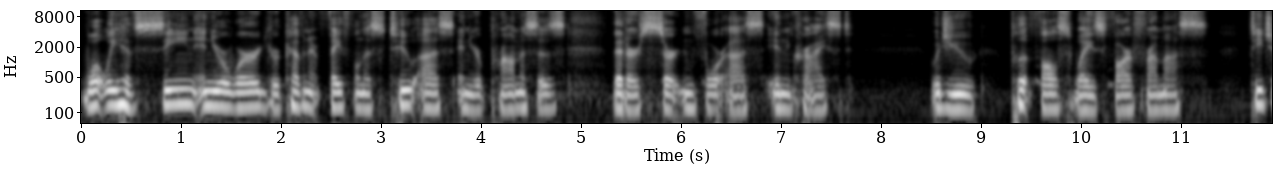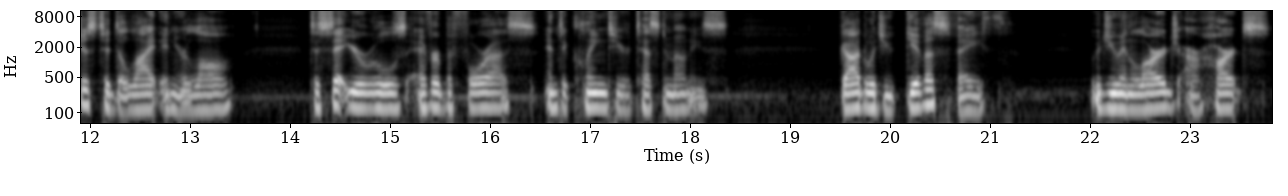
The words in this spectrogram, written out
what we have seen in your word, your covenant faithfulness to us, and your promises that are certain for us in Christ? Would you put false ways far from us? Teach us to delight in your law, to set your rules ever before us, and to cling to your testimonies. God, would you give us faith? Would you enlarge our hearts,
